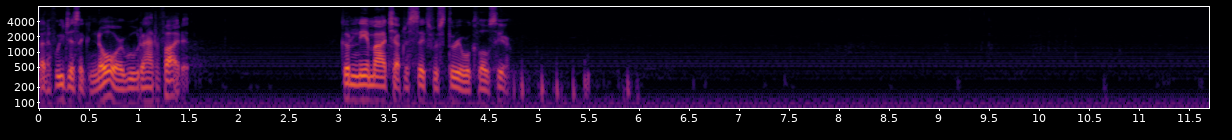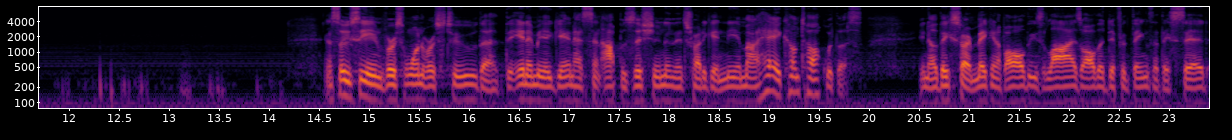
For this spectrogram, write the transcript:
That if we just ignore, we would have to fight it. Go to Nehemiah chapter 6, verse 3. We'll close here. And so you see in verse 1, verse 2, that the enemy again has sent opposition and they try to get Nehemiah, hey, come talk with us. You know, they start making up all these lies, all the different things that they said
